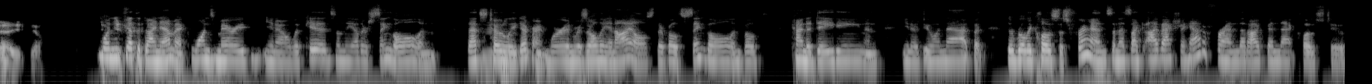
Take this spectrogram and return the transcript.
uh, you know. When you've got the dynamic. One's married, you know, with kids, and the other's single, and that's Mhm. totally different. We're in Rizzoli and Isles. They're both single and both kind of dating and you know doing that, but they're really close as friends. And it's like I've actually had a friend that I've been that close to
